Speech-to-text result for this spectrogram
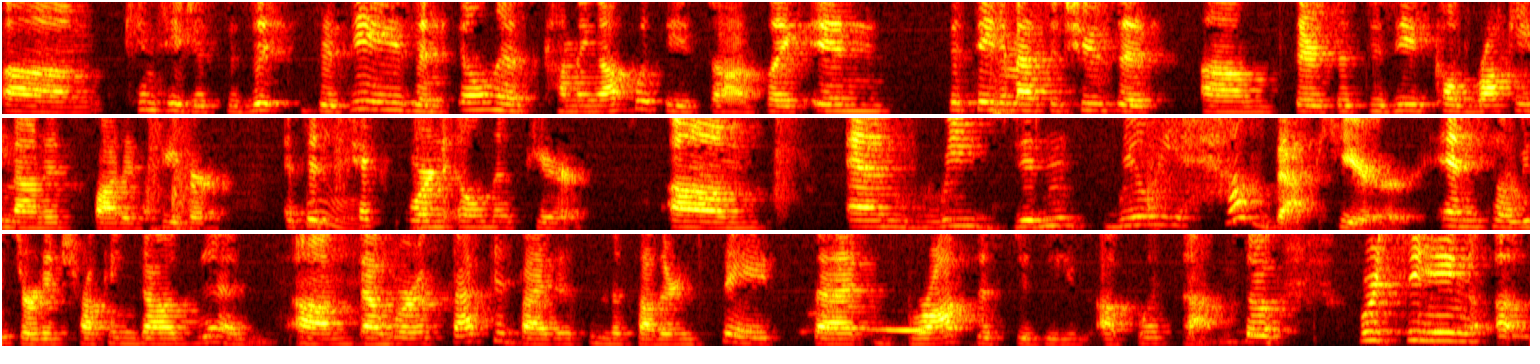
um, contagious disease and illness coming up with these dogs. Like in the state of Massachusetts, um, there's this disease called Rocky Mountain Spotted Fever. It's a tick-borne illness here, um, and we didn't really have that here until we started trucking dogs in um, that were affected by this in the southern states that brought this disease up with them. So we're seeing uh,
